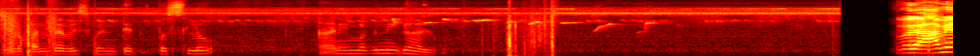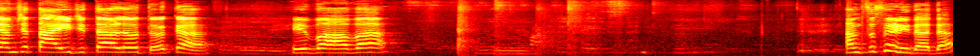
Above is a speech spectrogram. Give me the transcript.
थोडं पंधरा वीस मिनिटे बसलो आणि मग निघालो. बघा आम्ही आमच्या ताईची तळ होतो का? हे बाबा. आमचं सणी दादा.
